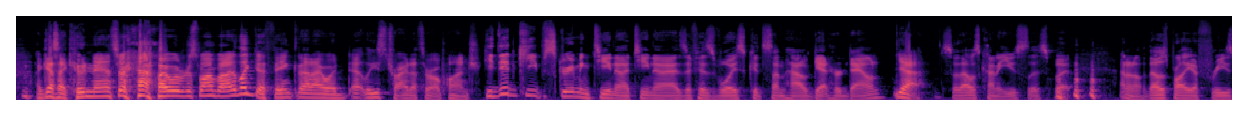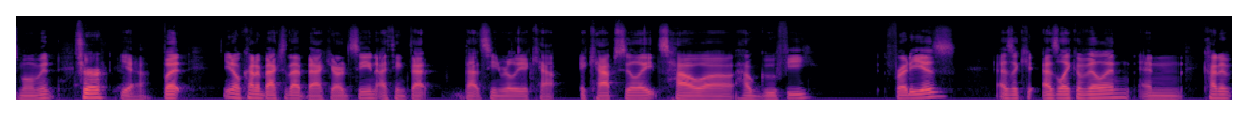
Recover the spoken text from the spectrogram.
I guess I couldn't answer how I would respond, but I'd like to think that I would at least try to throw a punch. he did keep screaming tina tina as if his voice could somehow get her down Yeah, so that was kind of useless but i don't know that was probably a freeze moment sure. Yeah, but you know, kind of back to that backyard scene. I think that that scene really encap- encapsulates how uh, how goofy Freddy is as a as like a villain, and kind of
